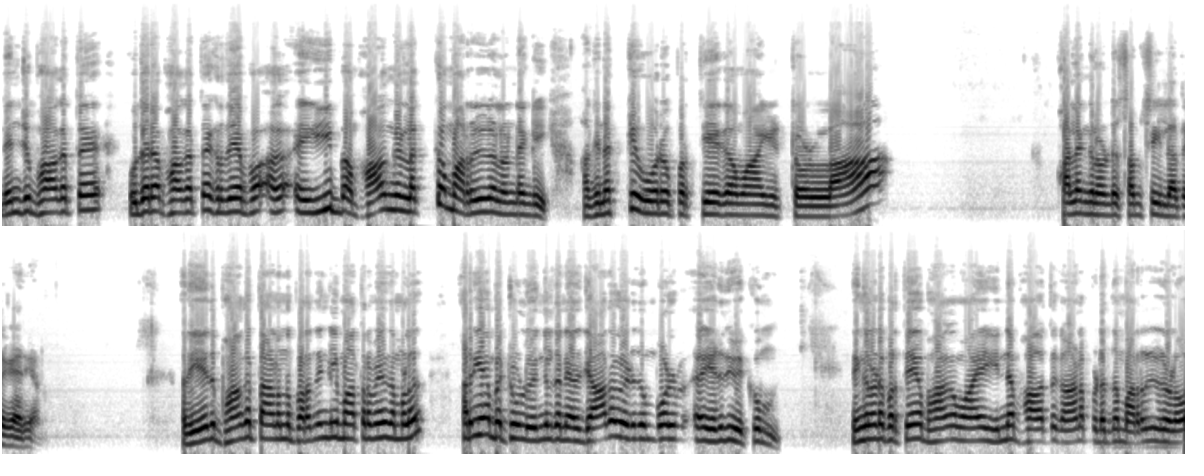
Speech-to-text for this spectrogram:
നെഞ്ചുഭാഗത്തെ ഉദരഭാഗത്തെ ഹൃദയ ഈ ഭാഗങ്ങളിലൊക്കെ ഭാഗങ്ങളിലൊക്കെ മറുകളുണ്ടെങ്കിൽ അതിനൊക്കെ ഓരോ പ്രത്യേകമായിട്ടുള്ള ഫലങ്ങളുണ്ട് സംശയമില്ലാത്ത കാര്യമാണ്. അത് ഏത് ഭാഗത്താണെന്ന് പറഞ്ഞെങ്കിൽ മാത്രമേ നമ്മൾ അറിയാൻ പറ്റുള്ളൂ. എങ്കിൽ തന്നെ അത് ജാതകം എഴുതുമ്പോൾ എഴുതി വെക്കും. നിങ്ങളുടെ പ്രത്യേക ഭാഗമായ ഇന്ന ഭാഗത്ത് കാണപ്പെടുന്ന മറുകുകളോ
